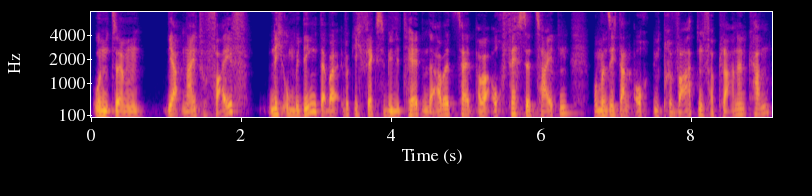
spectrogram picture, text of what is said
und ähm, ja, 9 to 5 nicht unbedingt, aber wirklich Flexibilität in der Arbeitszeit, aber auch feste Zeiten, wo man sich dann auch im Privaten verplanen kann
